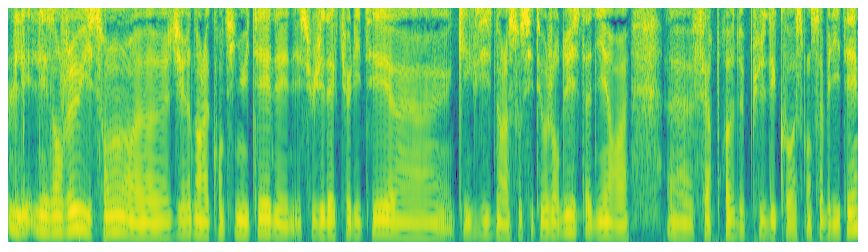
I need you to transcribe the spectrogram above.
Les, enjeux, ils sont, euh, je dirais, dans la continuité des, sujets d'actualité euh, qui existent dans la société aujourd'hui, c'est-à-dire euh, faire preuve de plus d'éco-responsabilité.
